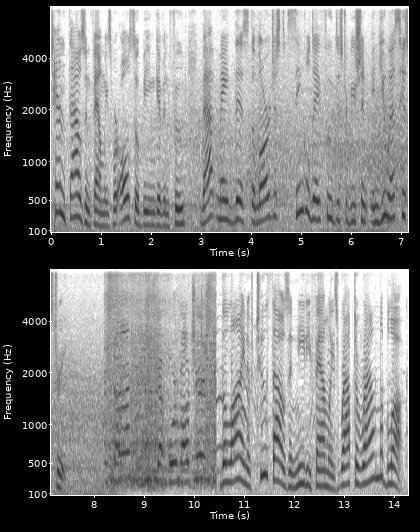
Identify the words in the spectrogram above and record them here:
10,000 families were also being given food. That made this the largest single day food distribution in U.S. history. Got four vouchers. The line of 2,000 needy families wrapped around the block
